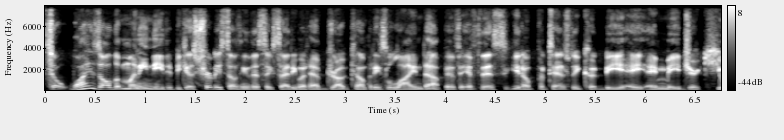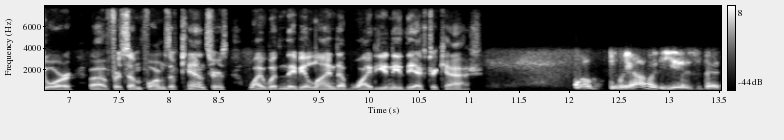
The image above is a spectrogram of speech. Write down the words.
So why is all the money needed? Because surely something this exciting would have drug companies lined up. If if this you know potentially could be a, a major cure uh, for some forms of cancers, why wouldn't they be lined up? Why do you need the extra cash? Well, the reality is that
